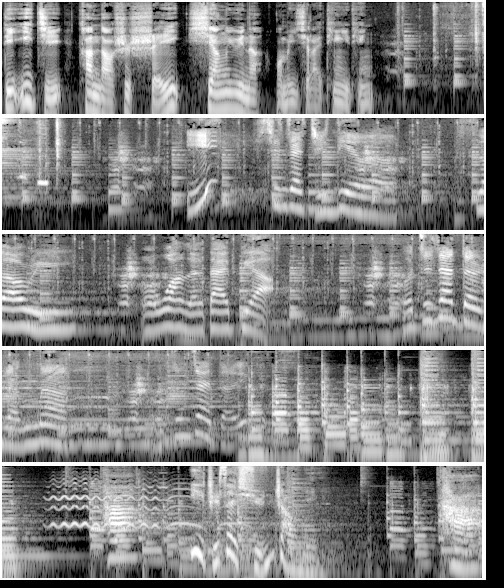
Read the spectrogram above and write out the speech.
第一集看到是谁相遇呢？我们一起来听一听。现在几点了？Sorry，我忘了代表。我正在等人呢，我正在等一个。他一直在寻找你，他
